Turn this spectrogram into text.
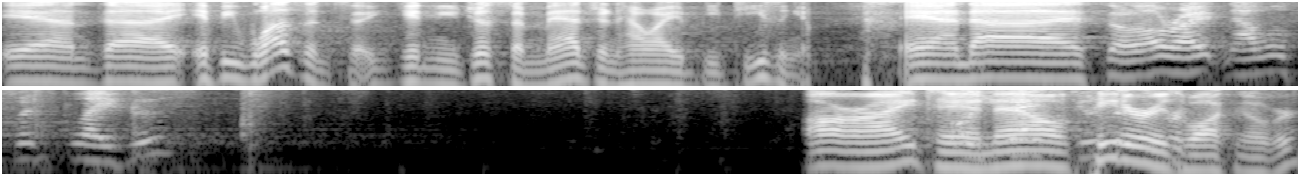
And uh, if he wasn't, uh, can you just imagine how I'd be teasing him? And uh, so, all right, now we'll switch places. All right, Oh, you and now Peter this is for- walking over.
